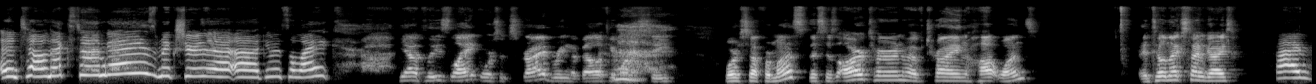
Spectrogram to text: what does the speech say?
Until next time, guys. Make sure to uh, give us a like. Yeah, please like or subscribe. Ring the bell if you want to see more stuff from us. This is our turn of trying hot ones. Until next time, guys. Bye.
